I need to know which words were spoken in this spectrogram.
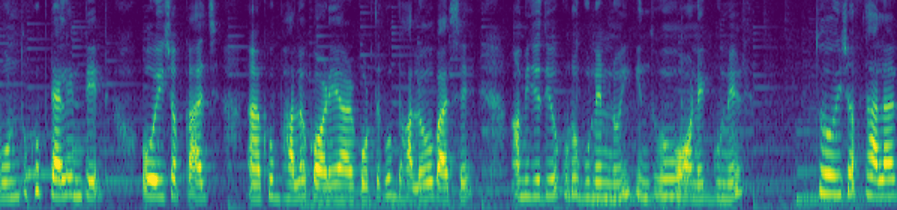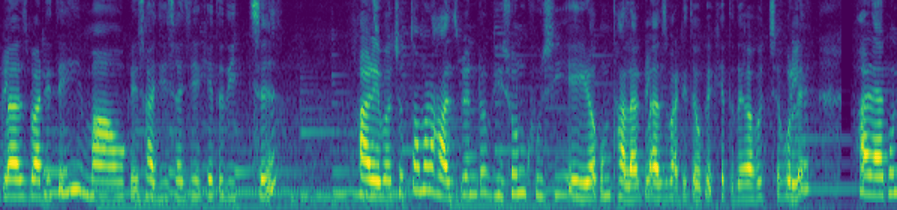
বোন তো খুব ট্যালেন্টেড ও এইসব কাজ খুব ভালো করে আর করতে খুব ভালোবাসে আমি যদিও কোনো গুণের নই, কিন্তু অনেক গুণের। তো ওই সব থালা গ্লাস বাটিতেই মা ওকে সাজিয়ে সাজিয়ে খেতে দিচ্ছে। আর এবছর তো আমার হাজব্যান্ডও ভীষণ খুশি এই রকম থালা গ্লাস বাটিতে ওকে খেতে দেওয়া হচ্ছে বলে। আর এখন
